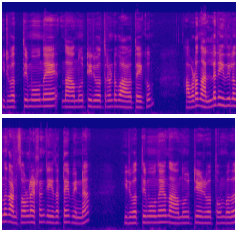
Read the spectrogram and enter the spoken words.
ഇരുപത്തി മൂന്ന് നാനൂറ്റി ഇരുപത്തിരണ്ട് ഭാഗത്തേക്കും അവിടെ നല്ല രീതിയിലൊന്ന് കൺസോൾട്ടേഷൻ ചെയ്തിട്ടേ പിന്നെ ഇരുപത്തി മൂന്ന് നാനൂറ്റി എഴുപത്തൊമ്പത്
